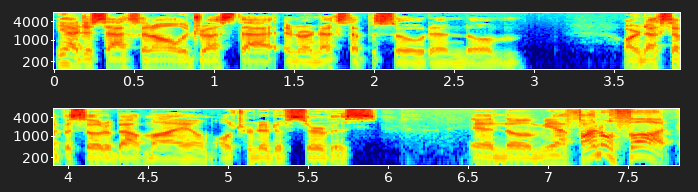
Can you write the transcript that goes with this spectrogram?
yeah, just ask, and I'll address that in our next episode, and um, our next episode about my um, alternative service. And um, yeah, final thought.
